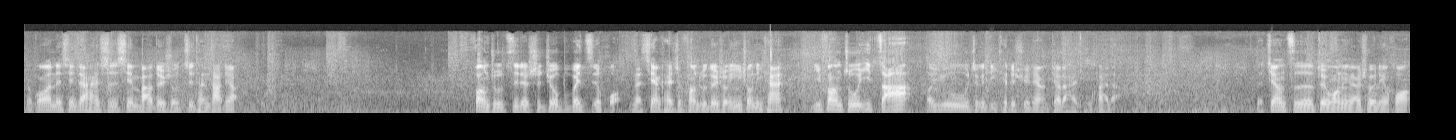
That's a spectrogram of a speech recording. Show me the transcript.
那光光呢现在还是先把对手祭坛打掉，放逐自己的施救不被集火。那现在开始放逐对手英雄，你看一放逐一砸，哎呦，这个 DK 的血量掉的还挺快的。那这样子对亡灵来说有点慌，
